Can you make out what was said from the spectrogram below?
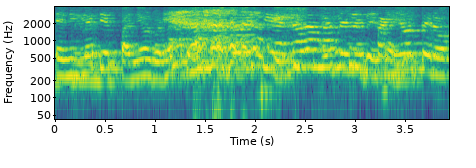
en inglés y español, ¿verdad? nada más en español, pero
